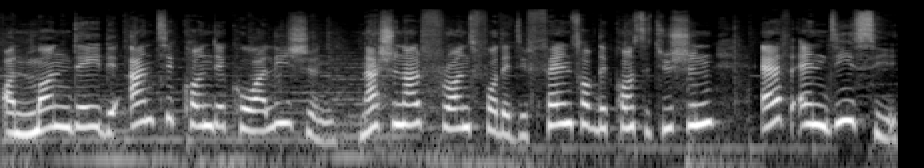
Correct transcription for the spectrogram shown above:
On Monday, the anti-Conde coalition, National Front for the Defense of the Constitution, FNDC,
